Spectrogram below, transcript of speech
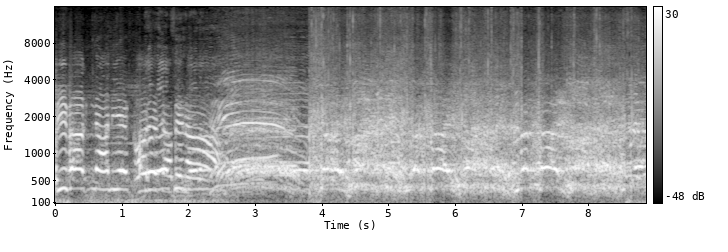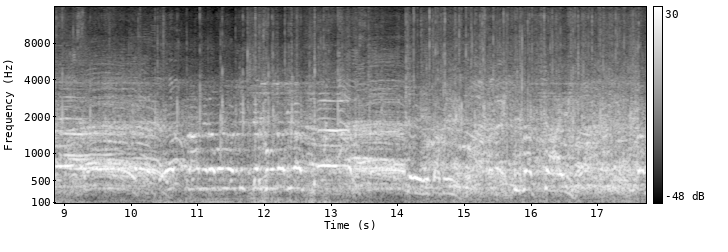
বিভাগ না নিয়ে ঘরে যাবে না বিভাগ চাই। প্রাণের এবং ঐতিহ্যের কোনো দাবি আছে? সেই দাবি। বিভাগ চাই। বিভাগ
